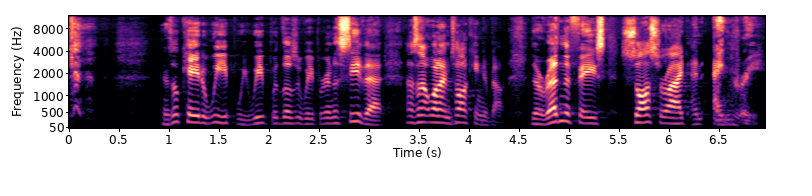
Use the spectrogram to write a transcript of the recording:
it's okay to weep. We weep with those who weep. We're going to see that. That's not what I'm talking about. They're red in the face, saucer-eyed, and angry.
